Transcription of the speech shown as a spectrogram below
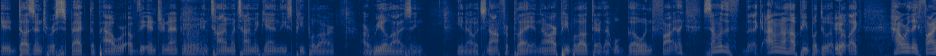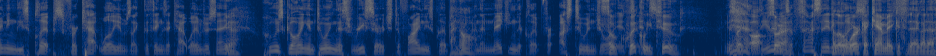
it doesn't respect the power of the internet Mm. and time and time again these people are are realizing you know it's not for play and there are people out there that will go and find like some of the like i don't know how people do it Yeah. but like how are they finding these clips for katt williams like the things that katt williams are saying Yeah. who's going and doing this research to find these clips I know. and then making the clip for us to enjoy so It's- quickly it's- too. It's yeah, like, oh, the sorry. a fascinating Hello, place. work. I can't make it today. I gotta.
